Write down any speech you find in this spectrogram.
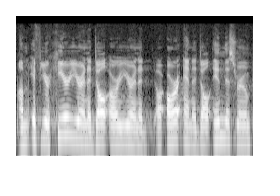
Um, if you're here, you're an adult, or you're an, or, or an adult in this room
